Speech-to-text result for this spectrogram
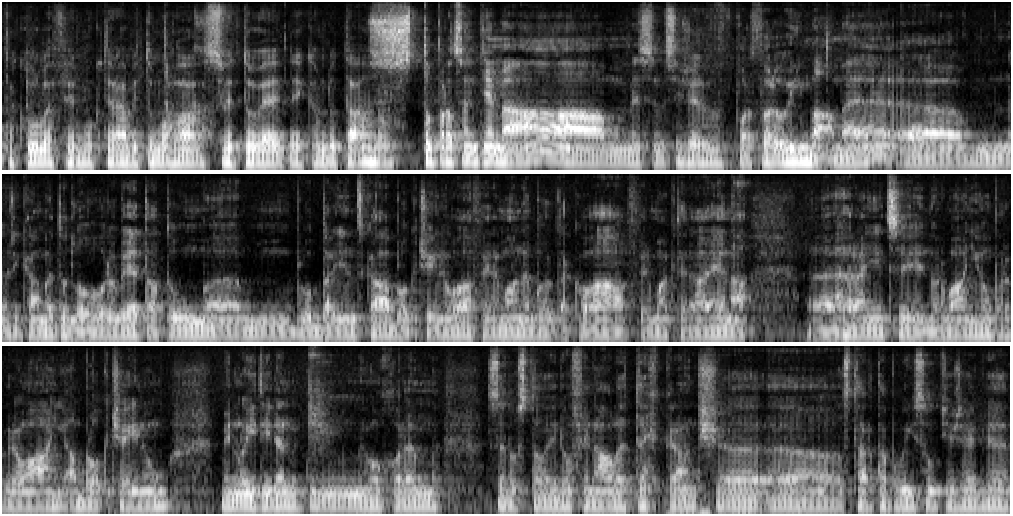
takovouhle firmu, která by to mohla světově někam dotáhnout? Stoprocentně má a myslím si, že v portfoliu ji máme. Říkáme to dlouhodobě, Tatum, brněnská blockchainová firma nebo taková firma, která je na Eh, hranici normálního programování a blockchainu. Minulý týden mimochodem se dostali do finále TechCrunch eh, eh, startupové soutěže, kde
